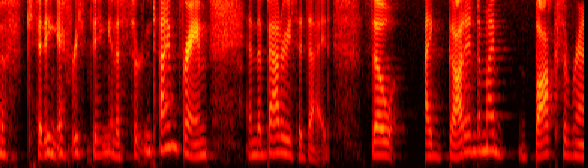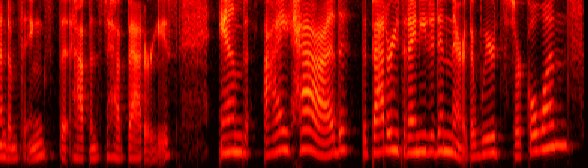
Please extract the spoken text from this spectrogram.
of getting everything in a certain time frame and the batteries had died. So I got into my box of random things that happens to have batteries, and I had the batteries that I needed in there, the weird circle ones.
